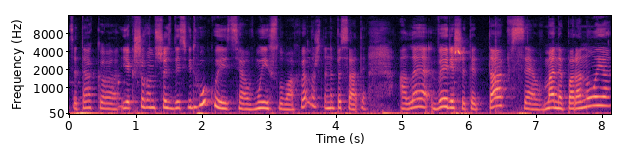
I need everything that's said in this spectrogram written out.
Це так, е, якщо вам щось десь відгукується в моїх словах, ви можете написати. Але вирішити так, все, в мене параноя,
